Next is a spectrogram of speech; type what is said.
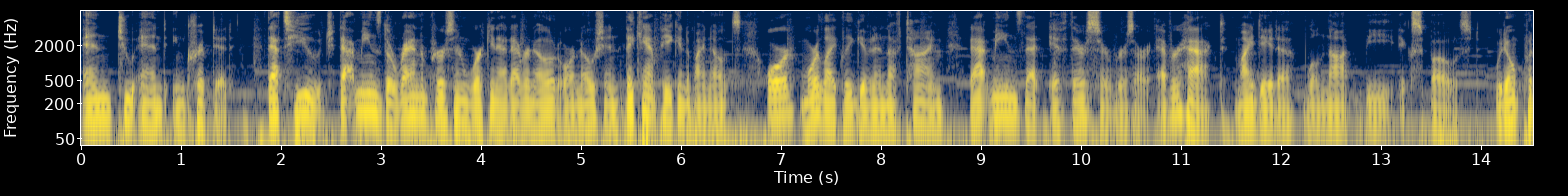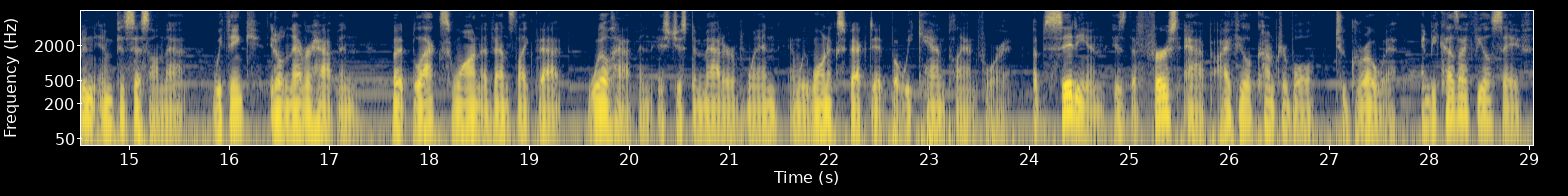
end to end encrypted. That's huge. That means the random person working at Evernote or Notion, they can't peek into my notes, or more likely given enough time, that means that if their servers are ever hacked, my data will not be exposed. We don't put an emphasis on that. We think it'll never happen, but black swan events like that will happen. It's just a matter of when, and we won't expect it, but we can plan for it. Obsidian is the first app I feel comfortable to grow with. And because I feel safe,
